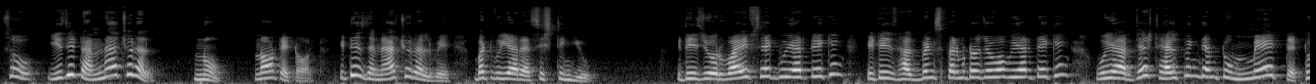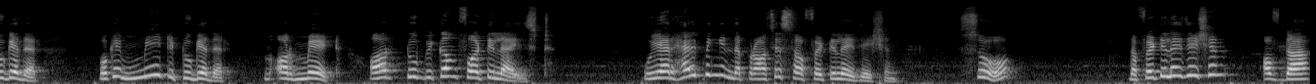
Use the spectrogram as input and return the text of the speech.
So, is it unnatural? No, not at all. It is a natural way, but we are assisting you. It is your wife's egg we are taking, it is husband's spermatozoa we are taking, we are just helping them to mate together okay meet together or mate or to become fertilized. We are helping in the process of fertilization. So the fertilization of the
